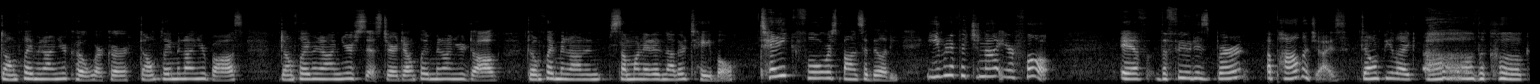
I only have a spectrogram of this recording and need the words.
Don't blame it on your coworker. Don't blame it on your boss. Don't blame it on your sister. Don't blame it on your dog. Don't blame it on someone at another table. Take full responsibility, even if it's not your fault. If the food is burnt, apologize. Don't be like, oh, the cook,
